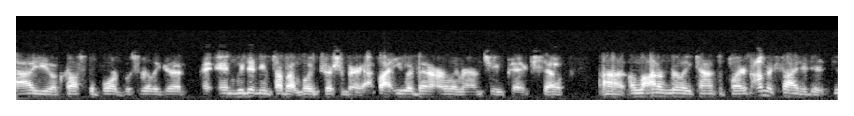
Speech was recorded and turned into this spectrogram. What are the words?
value across the board was really good. And we didn't even talk about Lloyd Cushenberry. I thought he would have been an early round two pick. So uh, a lot of really talented players. I'm excited to, to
